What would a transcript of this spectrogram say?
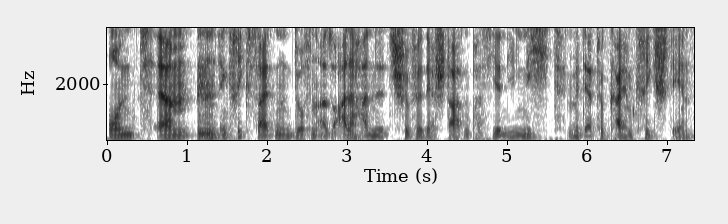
und ähm, in Kriegszeiten dürfen also alle Handelsschiffe der Staaten passieren, die nicht mit der Türkei im Krieg stehen,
